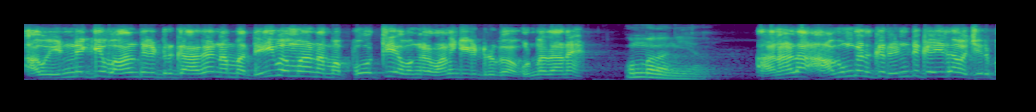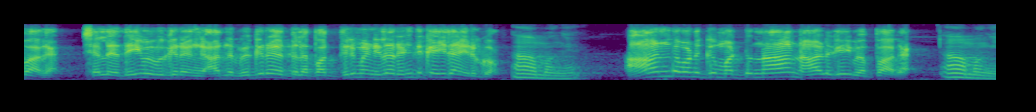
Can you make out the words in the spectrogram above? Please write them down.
அவங்க இன்னைக்கு வாழ்ந்துகிட்டு இருக்காங்க நம்ம தெய்வமா நம்ம போற்றி அவங்க வணங்கிக்கிட்டு இருக்கோம். உண்மைதானே? உண்மைதாங்க ஐயா. அதனால அவங்களுக்கு ரெண்டு கை தான் வச்சிருப்பாங்க. சில தெய்வ விக்கிரகங்க அந்த விக்கிரகத்துல பத்து திருமணில ரெண்டு கை தான் இருக்கும். ஆமாங்க. ஆண்டவனுக்கு மட்டும்தான் நாலு கை வைப்பாங்க. ஆமாங்க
